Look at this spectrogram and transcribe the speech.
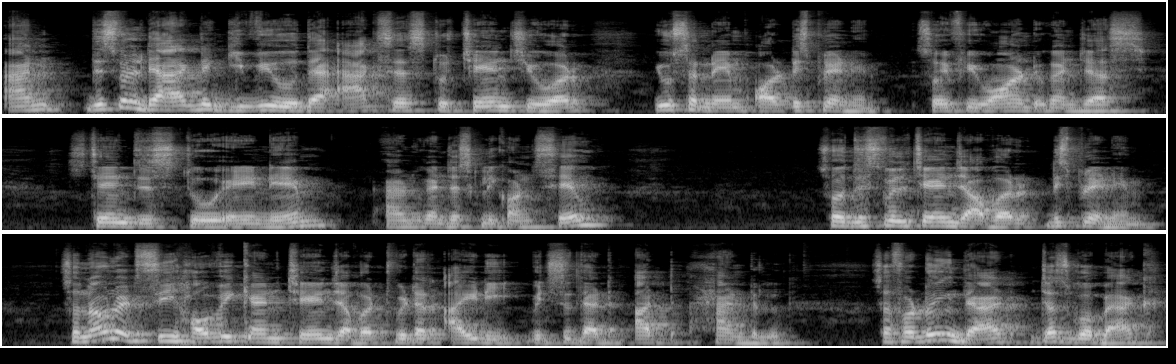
and this will directly give you the access to change your username or display name. So if you want you can just change this to any name and you can just click on save. So this will change our display name. So now let's see how we can change our twitter id which is that at handle. So for doing that just go back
